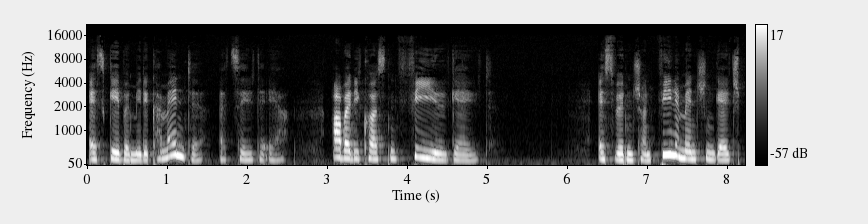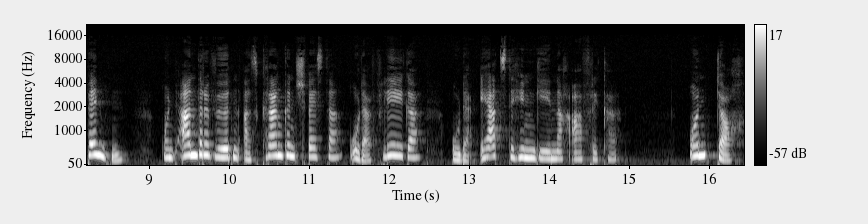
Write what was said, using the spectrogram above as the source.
Es gebe Medikamente, erzählte er, aber die kosten viel Geld. Es würden schon viele Menschen Geld spenden und andere würden als Krankenschwester oder Pfleger oder Ärzte hingehen nach Afrika. Und doch,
